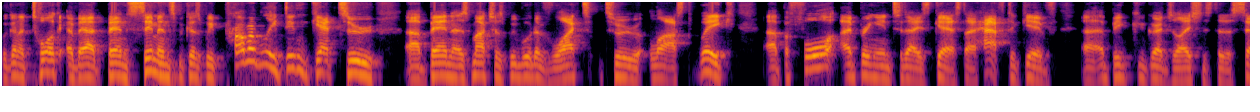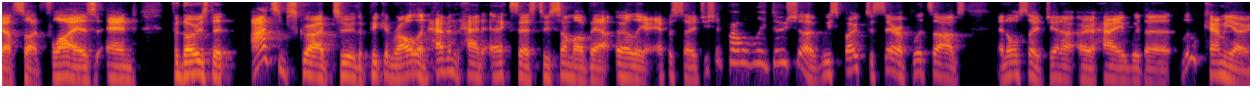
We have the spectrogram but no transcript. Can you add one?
We're going to talk about Ben Simmons because we probably didn't get to uh, Ben as much as we would have liked to last week. Uh, before I bring in today's guest, I have to give uh, a big congratulations to the Southside Flyers. And for those that aren't subscribed to the pick and roll and haven't had access to some of our earlier episodes, you should probably do so. We spoke to Sarah Blicavs and also Jenna O'Hea with a little cameo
